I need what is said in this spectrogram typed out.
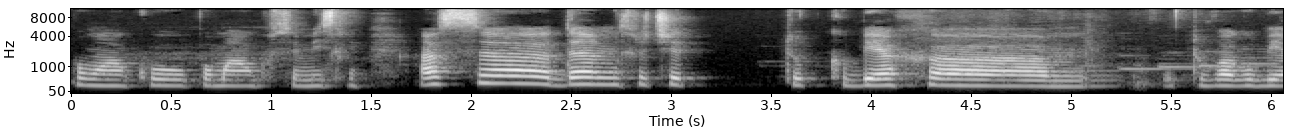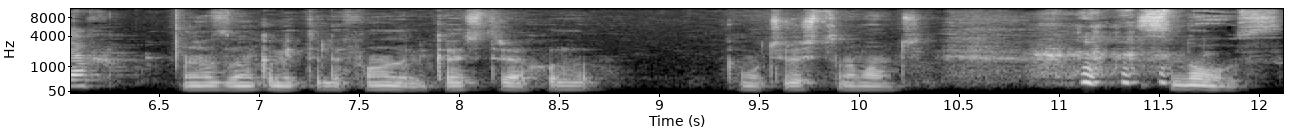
По-малко, по-малко се мисли. Аз, да, мисля, че тук бях... А, това го бях... Звънка ми телефона да ми каже, че трябва да ходя към училището на момче. Сноуз.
